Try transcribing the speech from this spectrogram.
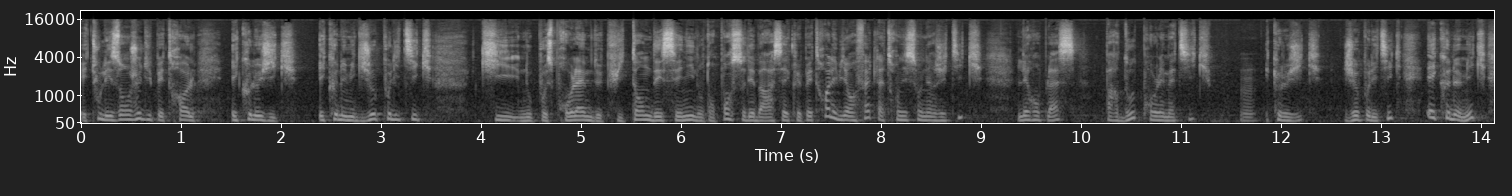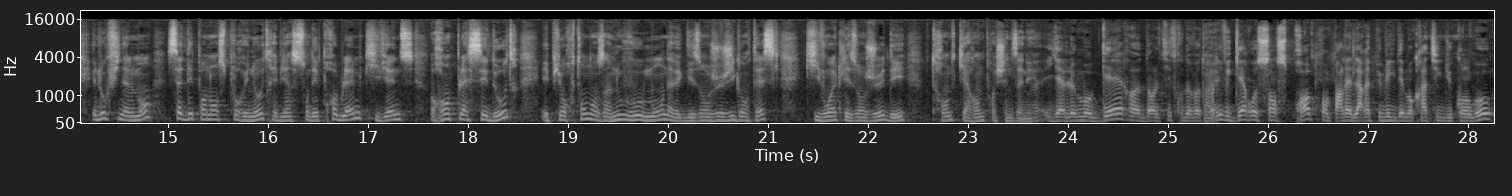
et tous les enjeux du pétrole écologique, économique, géopolitique, qui nous pose problème depuis tant de décennies, dont on pense se débarrasser avec le pétrole, et eh bien en fait, la transition énergétique les remplace par d'autres problématiques mm. écologiques géopolitique, économique. Et donc finalement, cette dépendance pour une autre, eh bien, ce sont des problèmes qui viennent remplacer d'autres. Et puis on retombe dans un nouveau monde avec des enjeux gigantesques qui vont être les enjeux des 30, 40 prochaines années. Il y a le mot guerre dans le titre de votre livre, guerre au sens propre. On parlait de la République démocratique du Congo.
